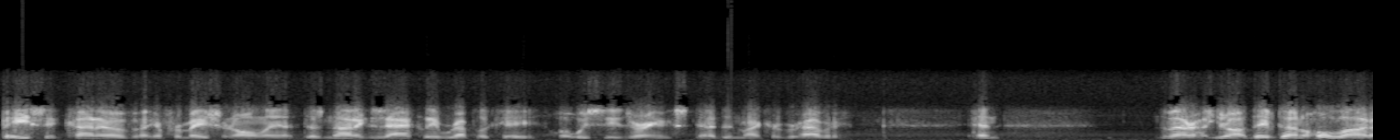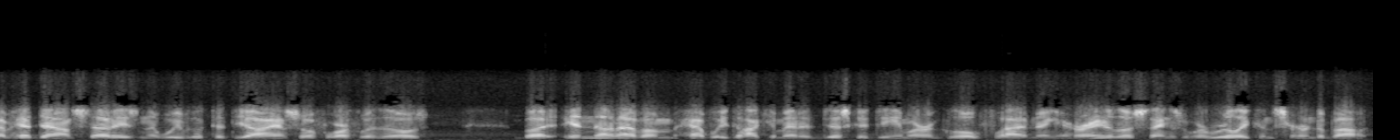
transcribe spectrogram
basic kind of uh, information only. It does not exactly replicate what we see during extended microgravity. And no matter, you know, they've done a whole lot of head-down studies, and we've looked at the eye and so forth with those, but in none of them have we documented disc edema or globe flattening or any of those things that we're really concerned about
